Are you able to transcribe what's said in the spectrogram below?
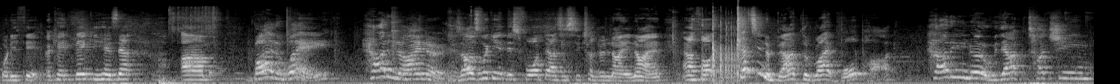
What do you think? Okay, thank you. Hands down. Um, by the way, how did I know? Because I was looking at this 4,699 and I thought, that's in about the right ballpark. How do you know without touching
